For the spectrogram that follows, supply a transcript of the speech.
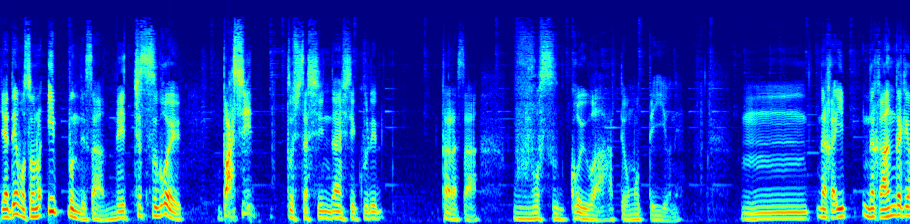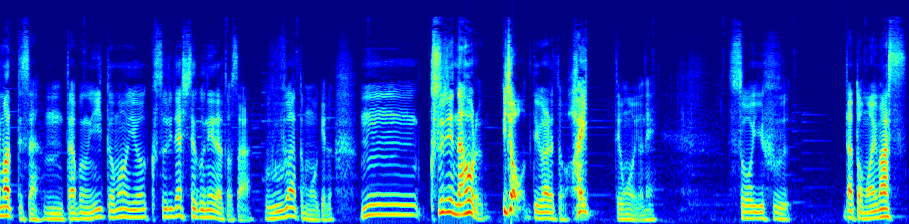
いやでもその1分でさ、めっちゃすごいバシッとした診断してくれたらさ、うわ、すっごいわって思っていいよね。うん、なんかい、なんかあんだけ待ってさ、うん、多分いいと思うよ。薬出しとくねえだとさ、うわと思うけど、うーん、薬で治る？以上って言われると、はいって思うよね。そういう風だと思います。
